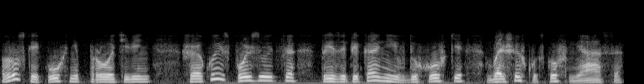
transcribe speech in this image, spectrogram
В русской кухне противень широко используется при запекании в духовке больших кусков мяса,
